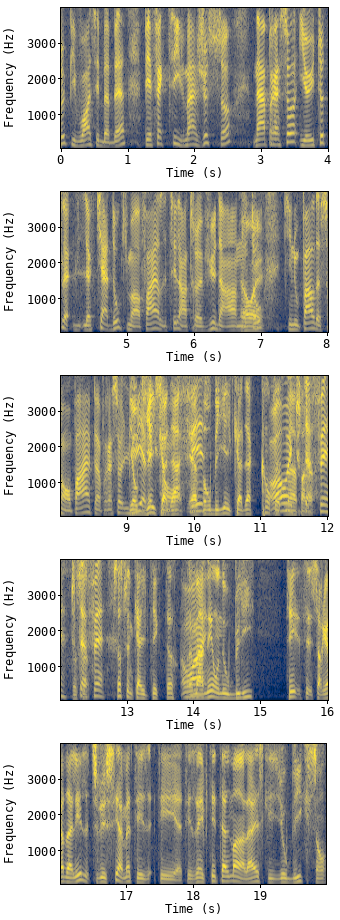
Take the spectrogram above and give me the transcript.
eux puis voir ses bebelles. Puis effectivement, juste ça. Mais après ça, il y a eu tout le, le cadeau qu'il m'a offert, l'entrevue dans- en Ah auto, ouais. qui nous parle de son père. Puis après ça, lui, Il a oublié avec le son Kodak. Il fils. a oublié le Kodak complètement. Ah oui, tout à fait, tout ça. à fait. Ça, c'est une qualité que tu as. À un moment donné, on oublie. Tu sais, tu regardes aller, tu réussis à mettre tes, tes- tes invités tellement à l'aise qu'ils oublient qu'ils sont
